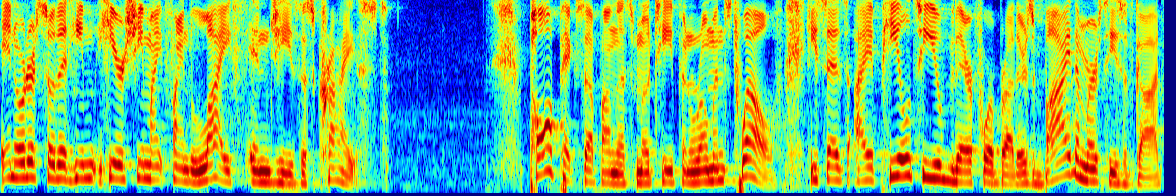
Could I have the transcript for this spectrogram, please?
in order so that he, he or she might find life in Jesus Christ. Paul picks up on this motif in Romans 12. He says, I appeal to you, therefore, brothers, by the mercies of God,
